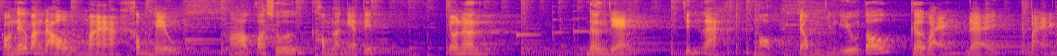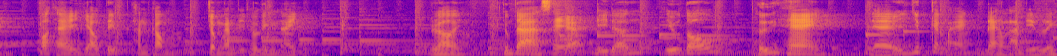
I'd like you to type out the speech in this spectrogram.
còn nếu ban đầu mà không hiểu, họ có xu hướng không lắng nghe tiếp cho nên, đơn giản chính là một trong những yếu tố cơ bản để bạn có thể giao tiếp thành công trong ngành detailing này. Rồi, chúng ta sẽ đi đến yếu tố thứ hai để giúp các bạn đang làm detailing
